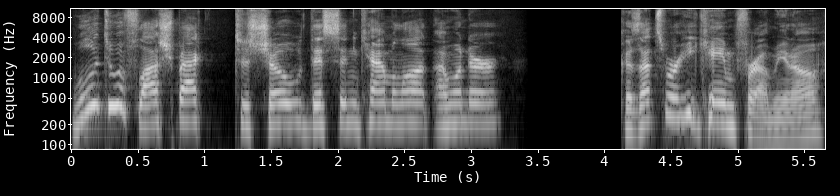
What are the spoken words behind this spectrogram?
Will it do a flashback to show this in Camelot? I wonder. Because that's where he came from, you know?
